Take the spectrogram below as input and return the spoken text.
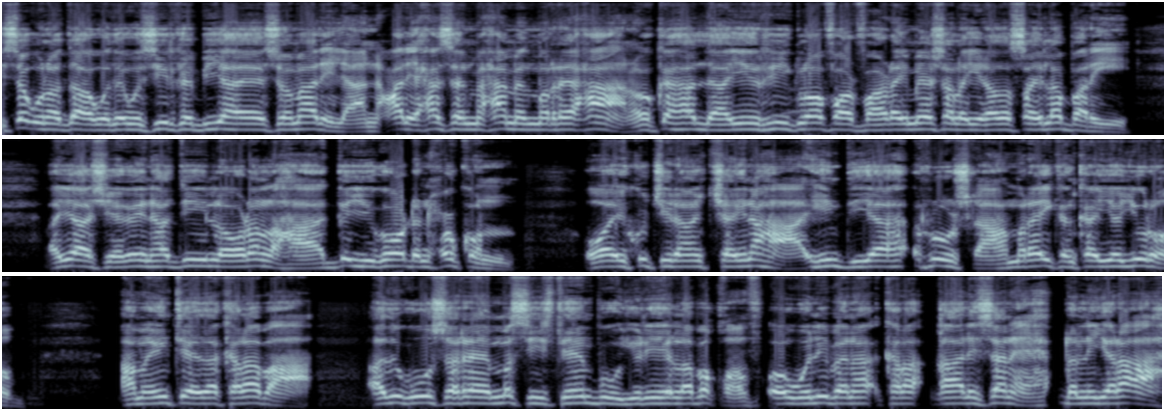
Isaguna daawada wasiirka biyaha ee somalilan cali xasan maxamed mareexaan oo ka hadlayay riig loo faarfaadhay meesha la yidhahdo saylabari ayaa sheegay in haddii la odhan lahaa geyigoo dhan xukun oo ay ku jiraan jaynaha hindiya ruushka maraykanka iyo yurub. Ama inteeda kaleba adigu u sarree ma siisteen buu yidhi laba qof oo welibana kala qaalisaneh dhallinyaro ah.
